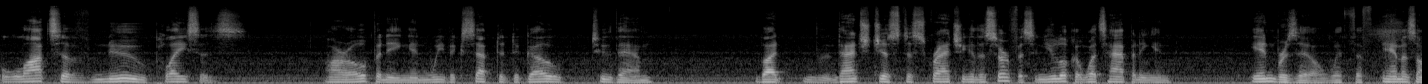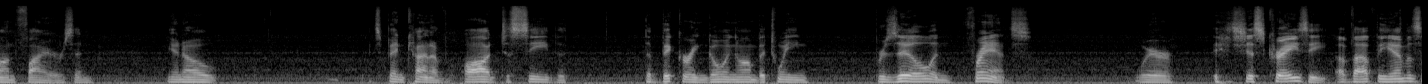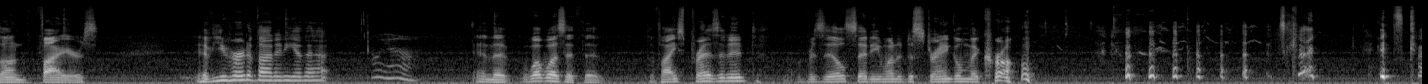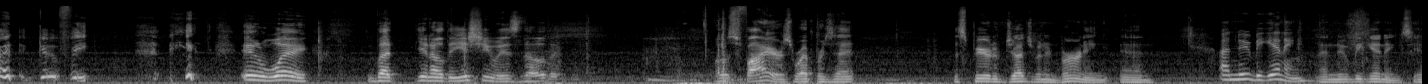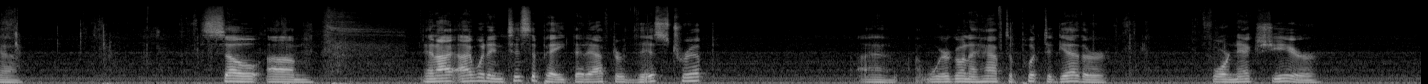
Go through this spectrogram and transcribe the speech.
lots of new places are opening, and we've accepted to go to them. But that's just a scratching of the surface. And you look at what's happening in in Brazil with the Amazon fires, and you know it's been kind of odd to see the the bickering going on between Brazil and France, where it's just crazy about the Amazon fires. Have you heard about any of that? Oh yeah. and the what was it the the vice president Brazil said he wanted to strangle Macron. it's kind it's kind of goofy in a way, but you know the issue is though that those fires represent the spirit of judgment and burning and A new beginning. and new beginnings. Yeah. So, um, and I, I would anticipate that after this trip, uh, we're going to have to put together for next year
